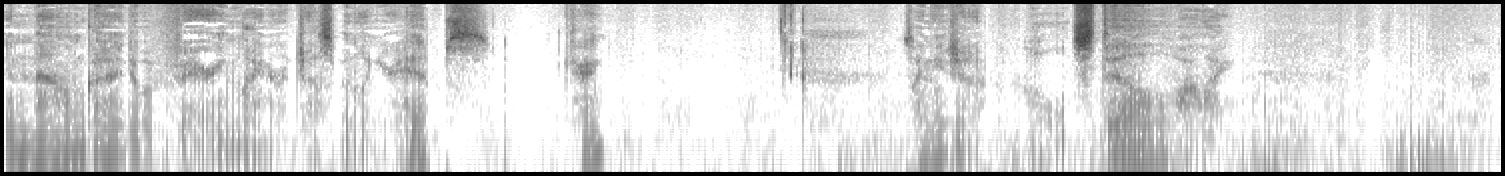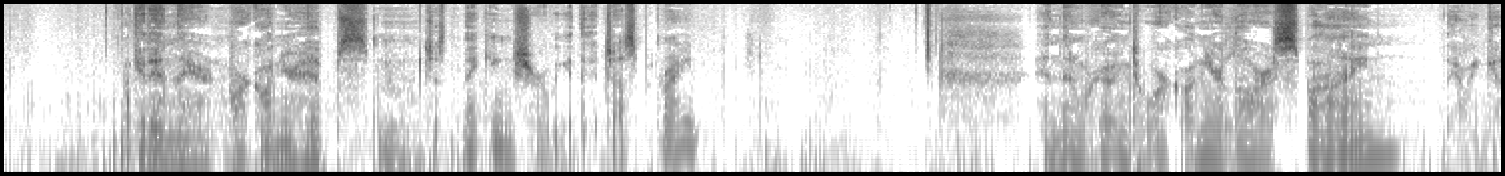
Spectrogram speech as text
And now I'm going to do a very minor adjustment on your hips. Okay? So I need you to hold still while I get in there and work on your hips, mm, just making sure we get the adjustment right. And then we're going to work on your lower spine. There we go.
